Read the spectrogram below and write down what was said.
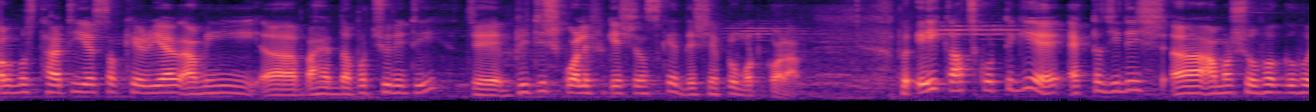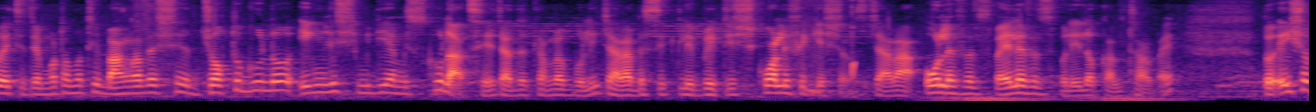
Almost thirty years of career আমি আই হ্যাড দ্য অপরচুনিটি যে ব্রিটিশ কোয়ালিফিকেশনসকে দেশে প্রমোট করা। তো এই কাজ করতে গিয়ে একটা জিনিস আমার সৌভাগ্য হয়েছে যে মোটামুটি বাংলাদেশে যতগুলো ইংলিশ মিডিয়াম স্কুল আছে, যাদেরকে আমরা বলি, যারা বেসিক্যালি ব্রিটিশ কোয়ালিফিকেশনস যারা ও লেভেলস বা এ লেভেলস বলি লোকাল টার্মে তো এইসব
